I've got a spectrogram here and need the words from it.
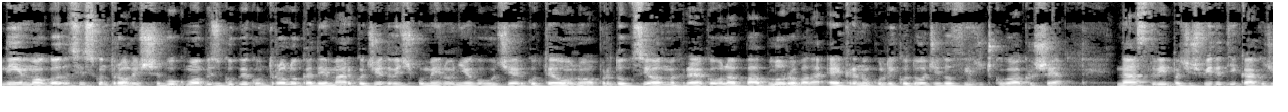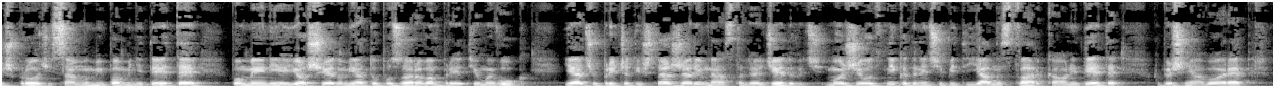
nije mogao da se iskontroliše. Vuk Mob izgubio kontrolu kada je Marko Đedović pomenuo njegovu čerku Teonu, a produkcija odmah reagovala pa blurovala ekran ukoliko dođe do fizičkog okrušaja. Nastavi pa ćeš videti kako ćeš proći, samo mi pominje dete, pomeni je još jednom ja te upozoravam, pretio mu je Vuk. Ja ću pričati šta želim, nastavlja je Đedović. Moj život nikada neće biti javna stvar, kao ni dete, objašnjavao je reper.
